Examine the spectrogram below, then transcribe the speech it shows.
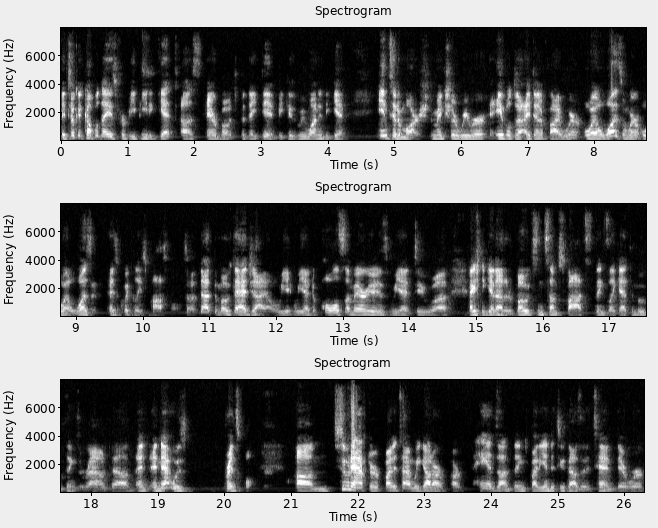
It took a couple days for BP to get us airboats, but they did because we wanted to get into the marsh to make sure we were able to identify where oil was and where oil wasn't as quickly as possible. So not the most agile. We, we had to pole some areas. We had to uh, actually get out of the boats in some spots, things like that to move things around. Uh, and, and that was principle. Um, soon after, by the time we got our, our hands on things, by the end of 2010, there were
